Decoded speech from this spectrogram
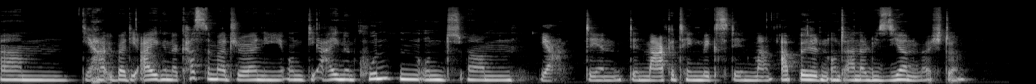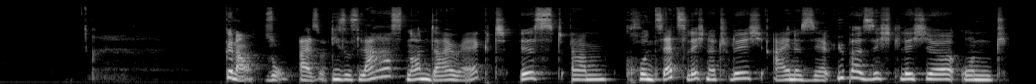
ähm, ja über die eigene Customer Journey und die eigenen Kunden und ähm, ja den den Marketing Mix, den man abbilden und analysieren möchte. Genau, so. Also dieses Last Non-Direct ist ähm, grundsätzlich natürlich eine sehr übersichtliche und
